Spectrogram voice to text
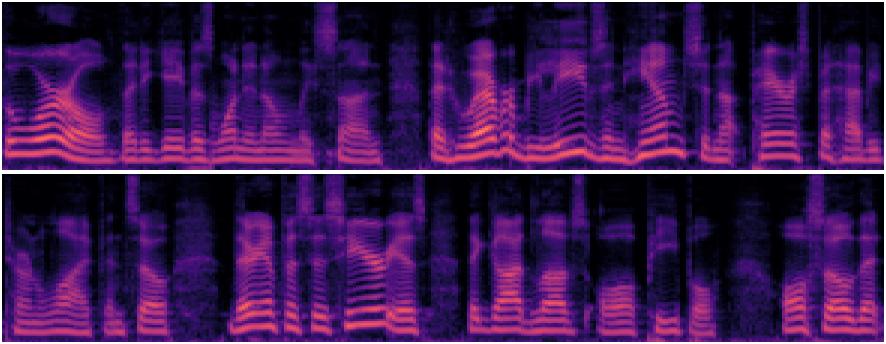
the world that he gave his one and only son that whoever believes in him should not perish but have eternal life. And so their emphasis here is that God loves all people. Also that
